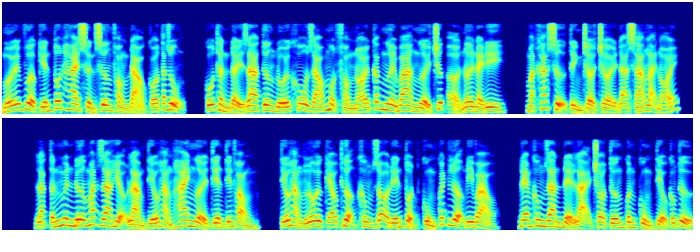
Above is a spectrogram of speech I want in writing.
Mới vừa kiến tốt hai sườn xương phòng đảo có tác dụng, cố thần đẩy ra tương đối khô giáo một phòng nói các ngươi ba người trước ở nơi này đi, mặt khác sự tình trời trời đã sáng lại nói. Lạc Tấn Nguyên đưa mắt ra hiệu làm Tiếu Hằng hai người tiên tiên phòng, Tiếu Hằng lôi kéo thượng không rõ đến tuột cùng quách lượng đi vào, đem không gian để lại cho tướng quân cùng tiểu công tử.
